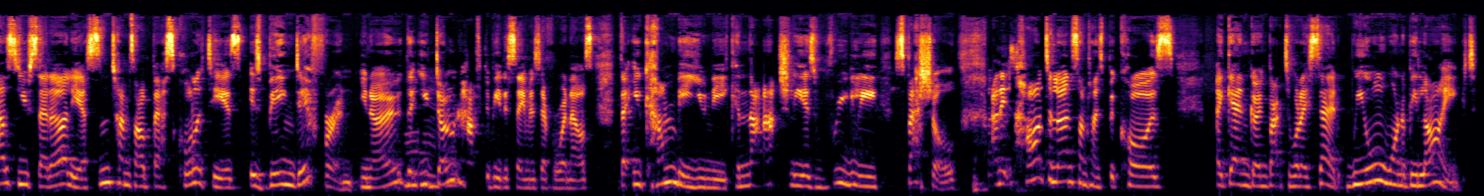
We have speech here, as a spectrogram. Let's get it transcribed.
as you said earlier, sometimes our best quality is is being different, you know, that mm-hmm. you don't have to be the same as everyone else, that you can be unique. And that actually is really special. And it's hard to learn sometimes because again, going back to what I said, we all want to be liked.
